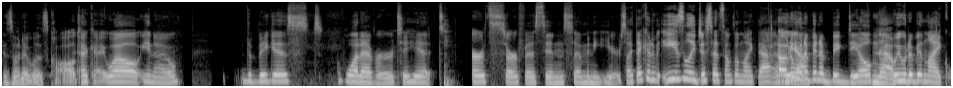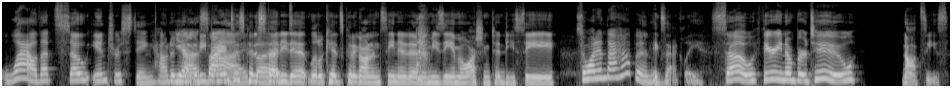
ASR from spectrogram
is what it was called. Okay, well, you know, the biggest whatever to hit Earth's surface in so many years. Like they could have easily just said something like that, and Oh, it yeah. would have been a big deal. No. we would have been like, "Wow, that's so interesting. How did yeah, nobody scientists die?" could have studied it. Little kids could have gone and seen it in a museum in Washington D.C. So why didn't that happen? Exactly. So, theory number two: Nazis.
